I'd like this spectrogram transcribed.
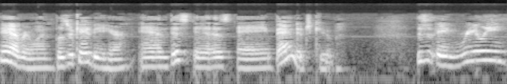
Hey everyone, Blizzard KB here, and this is a bandage cube. This is a really,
